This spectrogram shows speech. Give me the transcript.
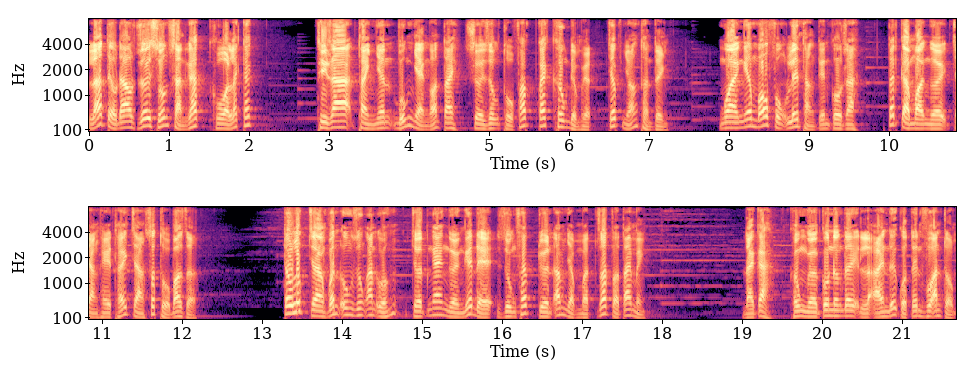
Lá tiểu đao rơi xuống sàn gác khua lách cách. Thì ra thành nhân búng nhẹ ngón tay sử dụng thủ pháp cách không điểm huyệt chấp nhoáng thần tình. Ngoài nghĩa mẫu phụng lên thẳng tiên cô ra, tất cả mọi người chẳng hề thấy chàng xuất thủ bao giờ. Trong lúc chàng vẫn ung dung ăn uống, chợt nghe người nghĩa đệ dùng phép truyền âm nhập mật rót vào tai mình. Đại ca, không ngờ cô nương đây là ái nữ của tên vua ăn trộm.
